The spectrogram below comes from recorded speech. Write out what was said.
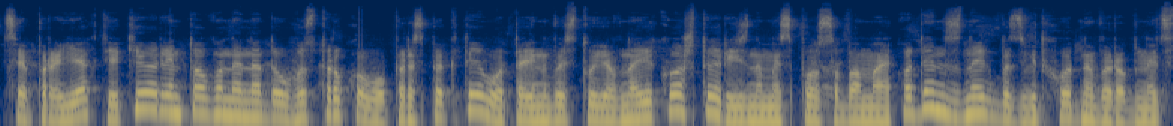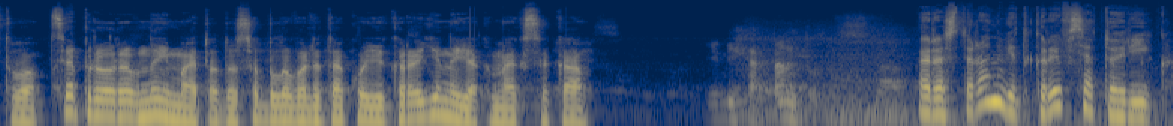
Це проєкт, який орієнтований на довгострокову перспективу та інвестує в неї кошти різними способами. Один з них безвідходне виробництво. Це проривний метод, особливо для такої країни, як Мексика. Ресторан відкрився торік.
